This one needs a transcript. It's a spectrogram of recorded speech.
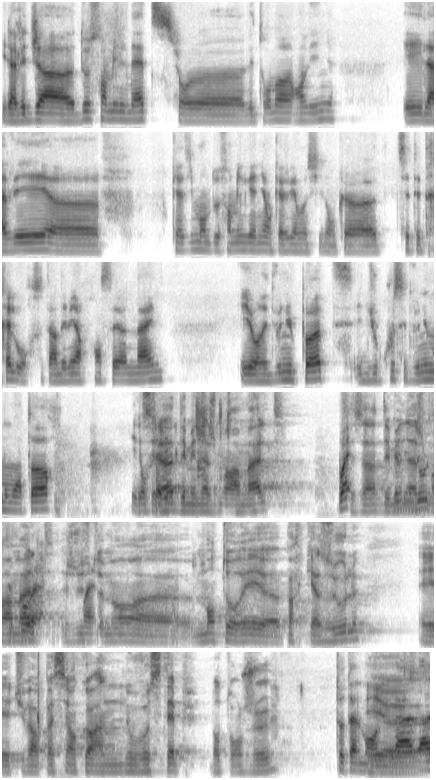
Il avait déjà 200 000 nets sur euh, les tournois en ligne. Et il avait euh, quasiment 200 000 gagnés en cash game aussi. Donc c'était très lourd. C'était un des meilleurs Français online. Et on est devenus potes. Et du coup, c'est devenu mon mentor. Et donc, c'est là, déménagement à Malte. Ouais, c'est ça, déménagement à Malte, justement euh, mentoré euh, par Kazoul. Et tu vas passer encore un nouveau step dans ton jeu. Totalement. Et, là, là,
